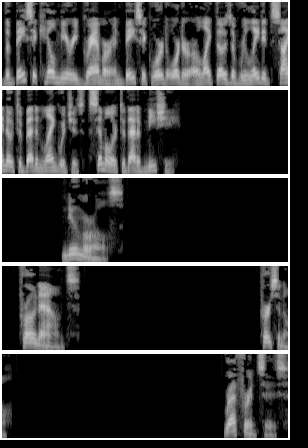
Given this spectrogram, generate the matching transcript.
The basic Hill Miri grammar and basic word order are like those of related Sino-Tibetan languages, similar to that of Nishi. Numerals. Pronouns. Personal. References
